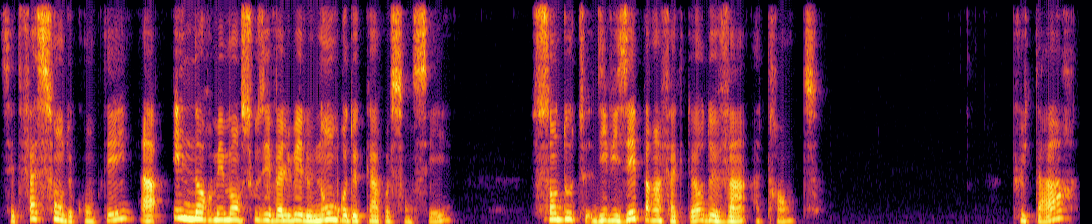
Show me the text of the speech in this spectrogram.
Cette façon de compter a énormément sous-évalué le nombre de cas recensés, sans doute divisé par un facteur de 20 à 30. Plus tard,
